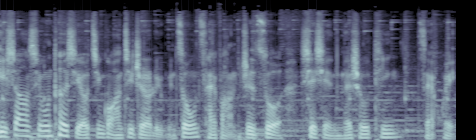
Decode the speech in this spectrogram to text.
以上新闻特写由金广记者吕明宗采访制作，谢谢您的收听，再会。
